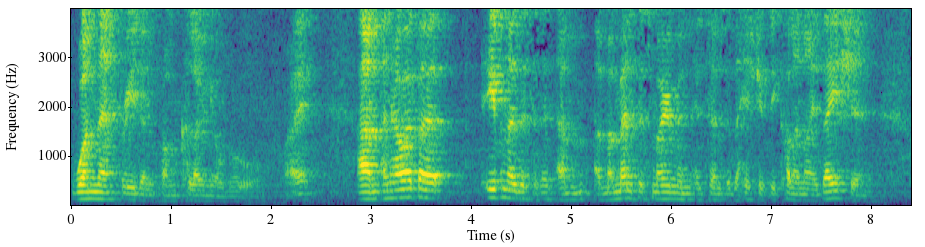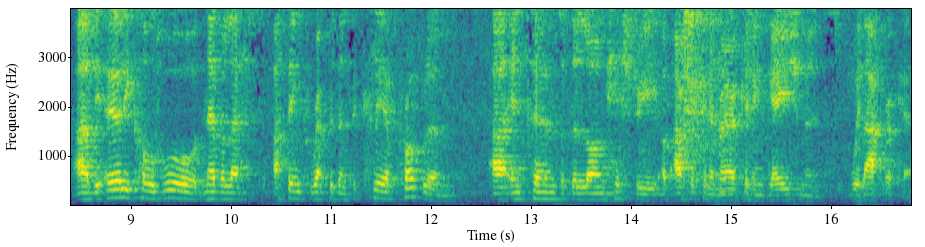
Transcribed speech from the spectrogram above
won their freedom from colonial rule, right? Um, and however, even though this is a, a, momentous moment in terms of the history of decolonisation, uh, the early Cold War, nevertheless, I think represents a clear problem uh, in terms of the long history of African American engagements with Africa.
